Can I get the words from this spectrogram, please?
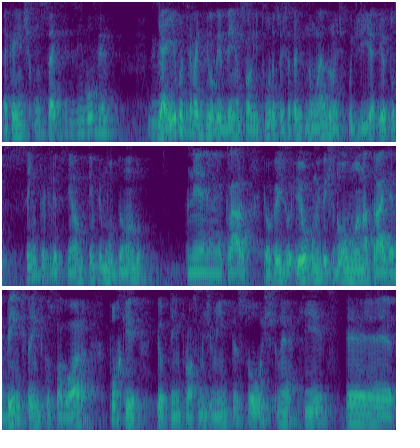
é que a gente consegue se desenvolver. Legal. E aí você vai desenvolver bem a sua leitura, a sua estratégia não é da noite para o dia. Eu estou sempre crescendo, sempre mudando. Né? Claro, eu vejo eu como investidor um ano atrás é bem diferente do que eu sou agora. Por quê? Eu tenho próximo de mim pessoas né, que, é,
